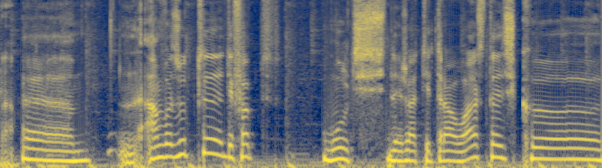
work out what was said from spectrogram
da. Uh, am văzut, de fapt, mulți deja titrau astăzi că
